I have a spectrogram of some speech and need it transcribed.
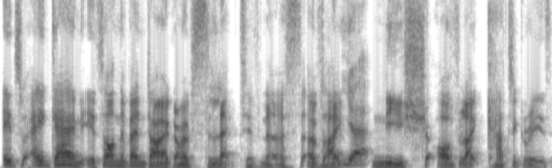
it's again, it's on the Venn diagram of selectiveness, of like Yeah. niche, of like categories.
